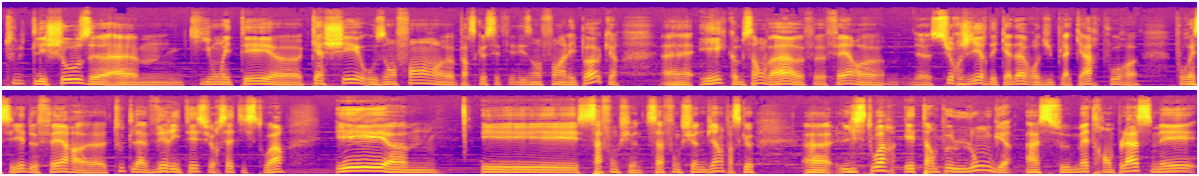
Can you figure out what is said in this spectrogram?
toutes les choses qui ont été cachées aux enfants parce que c'était des enfants à l'époque, et comme ça on va faire surgir des cadavres du placard pour pour essayer de faire toute la vérité sur cette histoire et, euh, et ça fonctionne, ça fonctionne bien parce que euh, l'histoire est un peu longue à se mettre en place, mais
